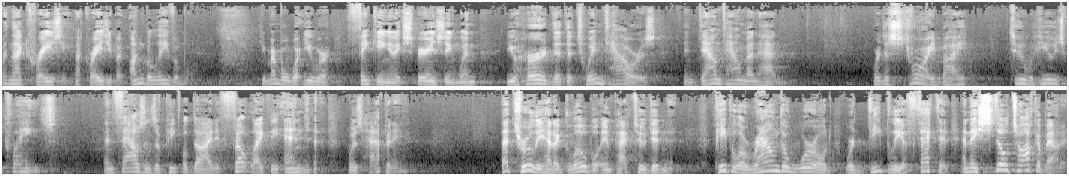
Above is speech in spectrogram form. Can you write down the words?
Wasn't that crazy? Not crazy, but unbelievable. Do you remember what you were thinking and experiencing when you heard that the Twin Towers in downtown Manhattan were destroyed by two huge planes? And thousands of people died. It felt like the end was happening. That truly had a global impact, too, didn't it? People around the world were deeply affected, and they still talk about it.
